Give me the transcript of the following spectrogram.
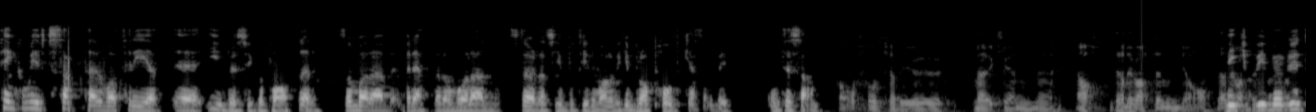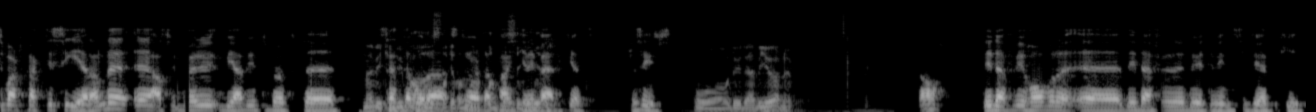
tänk om vi satt här och var tre eh, überpsykopater som bara berättar om våran störda syn på tillvaron. Vilken bra podcast det hade blivit. Intressant. Ja, folk hade ju verkligen, eh, ja det hade varit en, ja det hade Vi, varit en, vi behövde ju inte varit praktiserande. Eh, alltså vi, behövde, vi hade ju inte behövt eh, Nej vi sätta våra störda tankar i verket. Precis. Och det är det vi gör nu. Ja. Det är därför vi har våra, eh, det är därför du heter Vincent och jag heter Keith.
